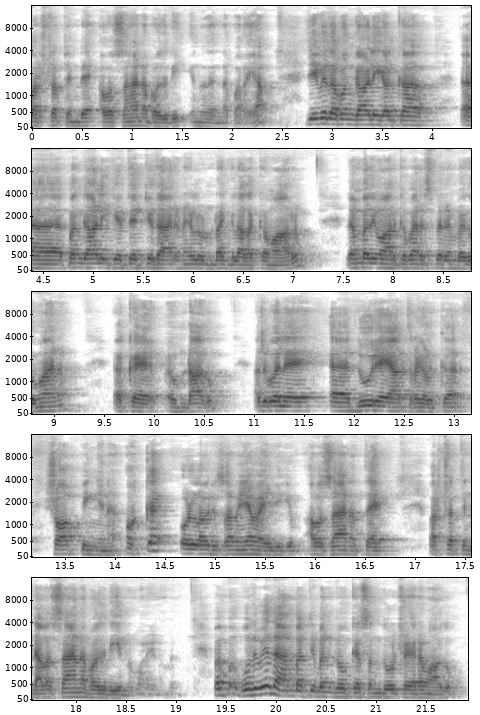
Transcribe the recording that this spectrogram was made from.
വർഷത്തിന്റെ അവസാന പകുതി എന്ന് തന്നെ പറയാം. ജീവിത പങ്കാളികൾക്ക് പങ്കാളിക്ക് തെറ്റിദ്ധാരണകൾ ഉണ്ടെങ്കിൽ അതൊക്കെ മാറും. ദമ്പതിമാർക്ക് പരസ്പരം ബഹുമാനം ഒക്കെ ഉണ്ടാകും. അതുപോലെ ദൂരയാത്രകൾക്ക് ഷോപ്പിങ്ങിന് ഒക്കെ ഉള്ള ഒരു സമയമായിരിക്കും അവസാനത്തെ വർഷത്തിന്റെ അവസാന പകുതി എന്ന് പറയുന്നത്. അപ്പം പൊതുവെ ദാമ്പത്യ ബന്ധമൊക്കെ സന്തോഷകരമാകും.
